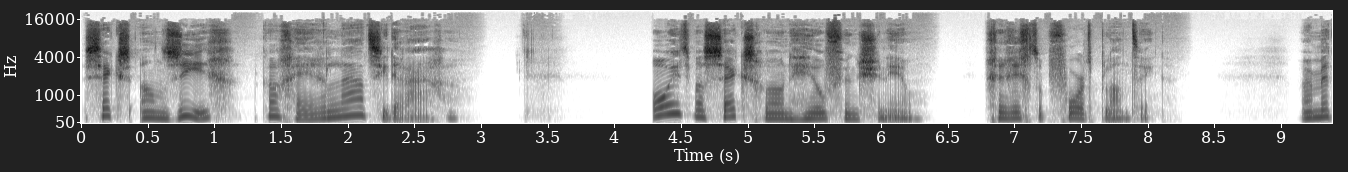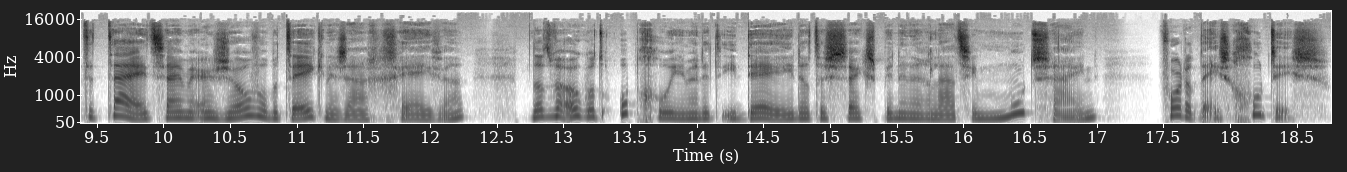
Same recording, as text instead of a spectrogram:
seks aan zich kan geen relatie dragen. Ooit was seks gewoon heel functioneel, gericht op voortplanting. Maar met de tijd zijn we er zoveel betekenis aan gegeven dat we ook wat opgroeien met het idee dat de seks binnen een relatie moet zijn voordat deze goed is.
